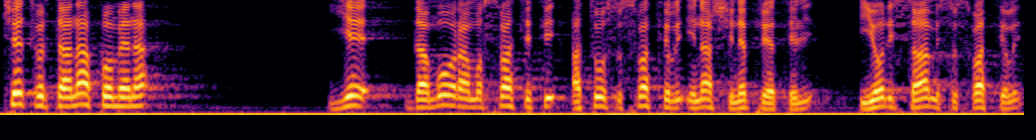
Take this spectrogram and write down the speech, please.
Četvrta napomena je da moramo shvatiti, a to su shvatili i naši neprijatelji, i oni sami su shvatili,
